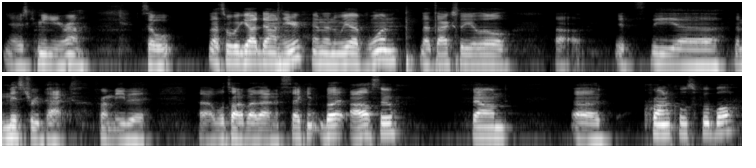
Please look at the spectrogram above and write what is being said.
you know, his community around. So that's what we got down here, and then we have one that's actually a little. Uh, it's the uh, the mystery packs from eBay. Uh, we'll talk about that in a second. But I also found uh, Chronicles Football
